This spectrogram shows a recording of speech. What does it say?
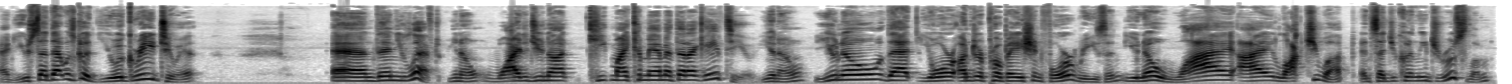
and you said that was good. You agreed to it." And then you left. You know, why did you not keep my commandment that I gave to you? You know, you know that you're under probation for a reason. You know why I locked you up and said you couldn't leave Jerusalem.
